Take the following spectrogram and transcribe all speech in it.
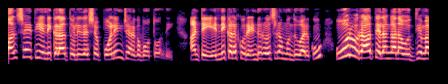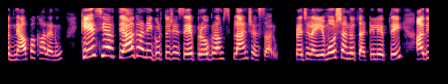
పంచాయతీ ఎన్నికల తొలిదశ పోలింగ్ జరగబోతోంది. అంటే ఎన్నికలకు రెండు రోజుల ముందు వరకు ఊరూరా తెలంగాణ ఉద్యమ జ్ఞాపకాలను కేసీఆర్ త్యాగాన్ని గుర్తు చేసే ప్రోగ్రామ్స్ ప్లాన్ చేశారు. ప్రజల ఎమోషన్లు తట్టిలేపితే అది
